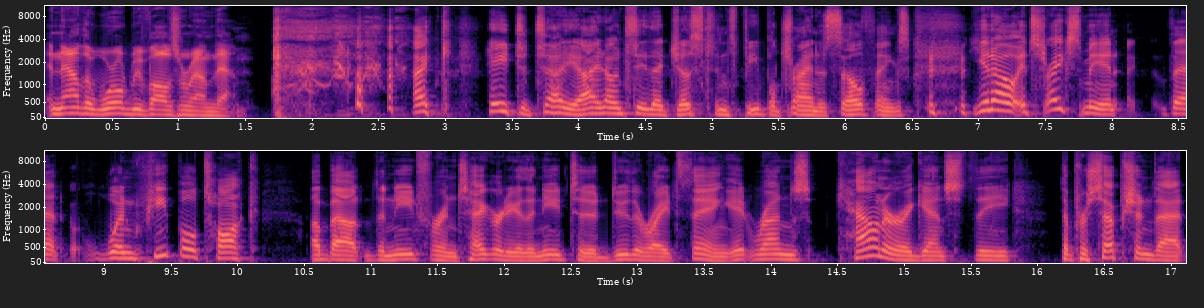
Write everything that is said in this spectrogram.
and now the world revolves around them. I hate to tell you, I don't see that just in people trying to sell things. you know, it strikes me that when people talk about the need for integrity or the need to do the right thing, it runs counter against the the perception that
